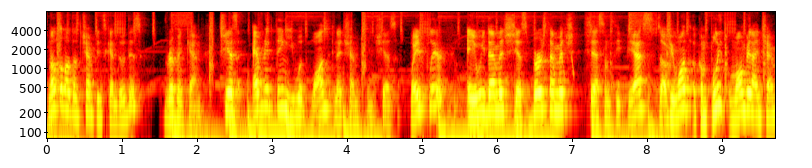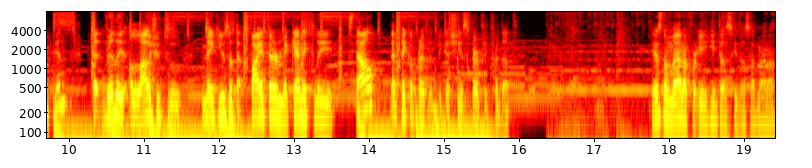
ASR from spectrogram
Not a lot of champions can do this, Riven can. She has everything you would want in a champion. She has wave clear, AoE damage, she has burst damage, she has some DPS. So if you want a complete 1v9 champion that really allows you to make use of that fighter mechanically style, then pick up Riven because she is perfect for that. He has no mana for E, he does, he does have mana.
